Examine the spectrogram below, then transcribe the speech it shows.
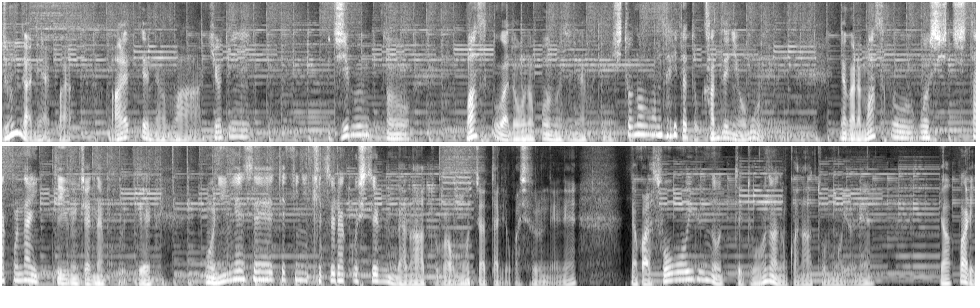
るんだね、やっぱ。あれっていうのはまあ、基本的に自分、その、マスクがどうのこうのじゃなくて、ね、人の問題だと完全に思うんだよね。だからマスクをしたくないっていうんじゃなくて、もう人間性的に欠落してるんだなとか思っちゃったりとかするんだよね。だからそういうのってどうなのかなと思うよね。やっぱり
